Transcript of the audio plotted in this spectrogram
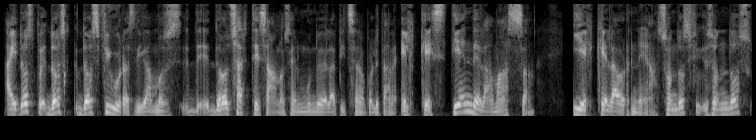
hay dos, dos, dos figuras, digamos, de- dos artesanos en el mundo de la pizza napoletana, el que extiende la masa y el que la hornea. Son dos, son dos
